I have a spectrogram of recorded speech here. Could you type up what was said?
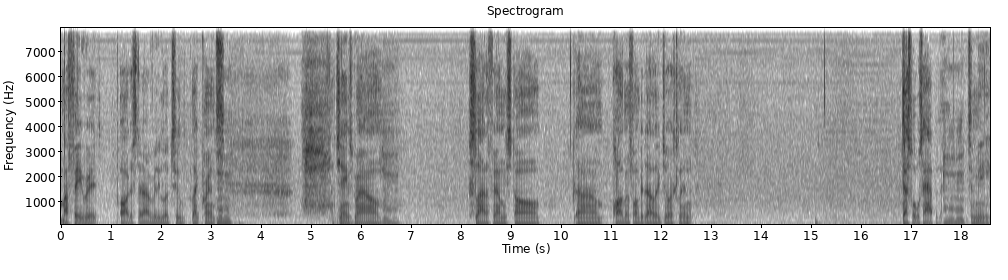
my favorite artists that I really look to, like Prince, mm -hmm. James Brown, mm. Sly and Family Stone, um, Parliament Funkadelic, George Clinton. That's what was happening mm -hmm. to me,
